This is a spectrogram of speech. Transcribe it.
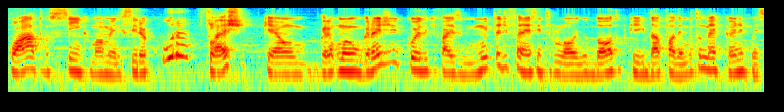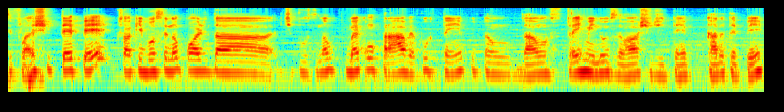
4, 5 mais ou menos, que seria cura, flash, que é um, uma grande coisa que faz muita diferença entre o LoL e o Dota, porque dá pra fazer muita mecânica com esse flash. TP, só que você não pode dar, tipo, você não é comprável, é por tempo, então dá uns 3 minutos, eu acho, de tempo cada TP.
